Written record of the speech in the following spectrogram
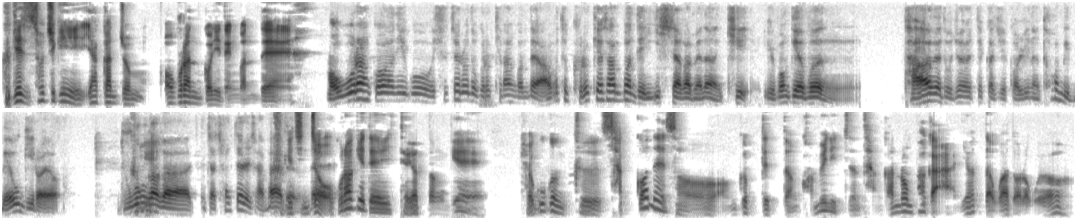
그게 솔직히 약간 좀 억울한 건이 된 건데 억울한 건이고 실제로도 그렇긴 한 건데 아무튼 그렇게 해서 한번 대기 시작하면은 기- 일본 기업은 다음에 도전할 때까지 걸리는 텀이 매우 길어요. 누군가가 진짜 총대를 잡아야 그게 되는데 진짜 억울하게 되, 되었던 게 결국은 그 사건에서 언급됐던 커뮤니티는 단간론파가 아니었다고 하더라고요.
